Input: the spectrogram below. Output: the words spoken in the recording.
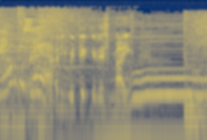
How was that? Bloody ridiculous, mate. So,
